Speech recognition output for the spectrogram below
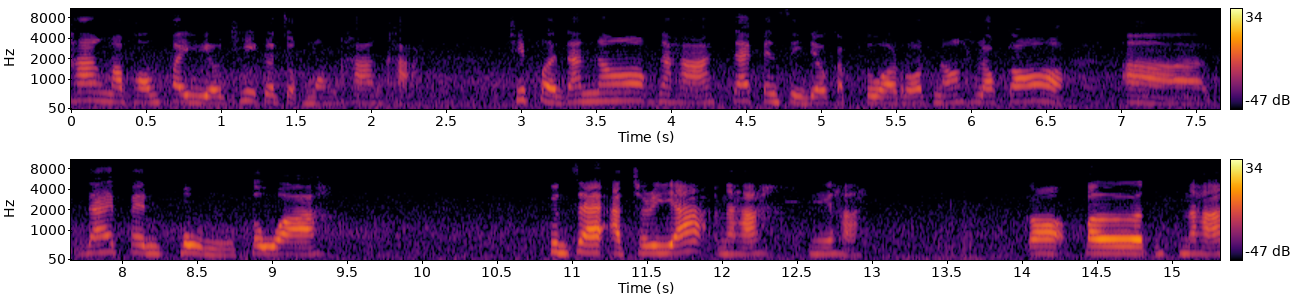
ข้างมาพร้อมไฟเลี้ยวที่กระจกมองข้างค่ะ ที่เปิดด้านนอกนะคะ ได้เป็นสีเดียวกับตัวรถเนาะแล้วก็ได้เป็นปุ่มตัวกุญแจอัจฉริยะนะคะนี่ค่ะ ก็เปิดนะคะ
